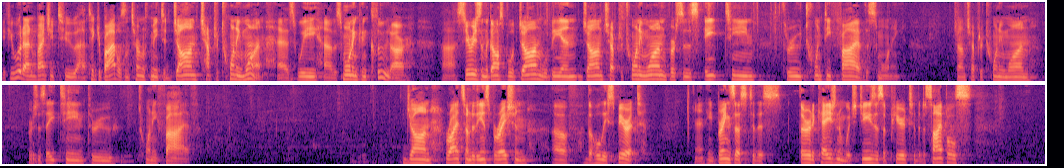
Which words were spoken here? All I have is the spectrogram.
If you would, I'd invite you to uh, take your Bibles and turn with me to John chapter 21 as we uh, this morning conclude our uh, series in the Gospel of John. We'll be in John chapter 21, verses 18 through 25 this morning. John chapter 21, verses 18 through 25. John writes under the inspiration of the Holy Spirit, and he brings us to this third occasion in which Jesus appeared to the disciples.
